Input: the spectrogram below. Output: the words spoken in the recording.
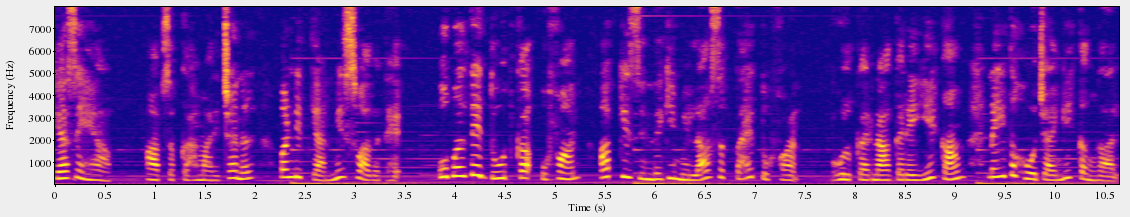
कैसे हैं आप? आप सबका हमारे चैनल पंडित ज्ञान में स्वागत है। उबलते दूध का उफान आपकी ज़िंदगी में ला सकता है तूफ़ान। भूल कर ना करे ये काम, नहीं तो हो जाएँगे कंगाल।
